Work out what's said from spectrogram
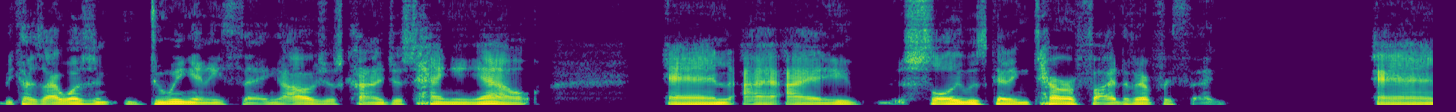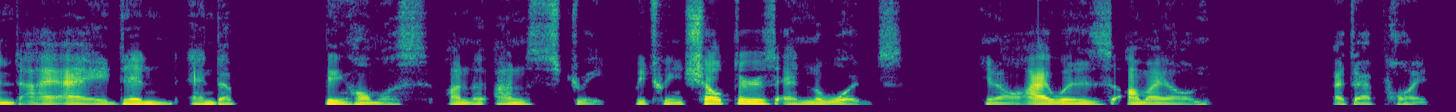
because I wasn't doing anything. I was just kind of just hanging out. And I, I slowly was getting terrified of everything. And I, I did end up being homeless on the, on the street between shelters and the woods. You know, I was on my own at that point.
